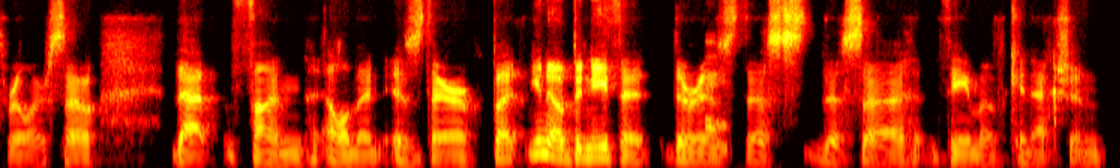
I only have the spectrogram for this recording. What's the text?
thriller. So that fun element is there. But you know, beneath it, there is this this uh, theme of connection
